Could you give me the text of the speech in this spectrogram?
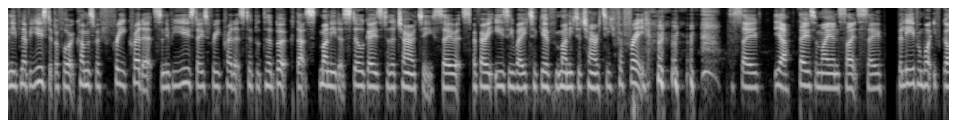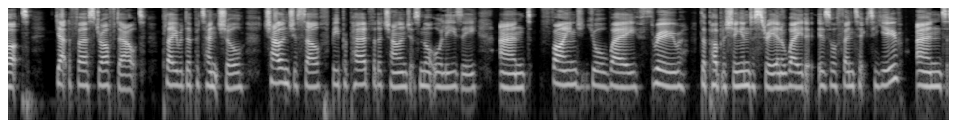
and you've never used it before, it comes with free credits. And if you use those free credits to, the book, that's money that still goes to the charity. So it's a very easy way to give money to charity for free. so, yeah, those are my insights. So believe in what you've got, get the first draft out, play with the potential, challenge yourself, be prepared for the challenge. It's not all easy, and find your way through the publishing industry in a way that is authentic to you and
